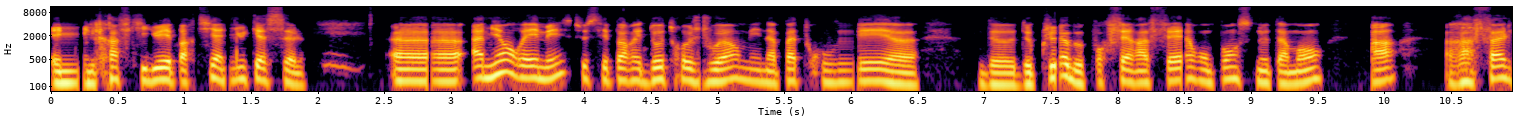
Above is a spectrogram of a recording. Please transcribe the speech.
Emile Kraft, qui lui est parti à Newcastle. Euh, Amiens aurait aimé se séparer d'autres joueurs, mais n'a pas trouvé euh, de, club pour faire affaire. On pense notamment à Rafal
